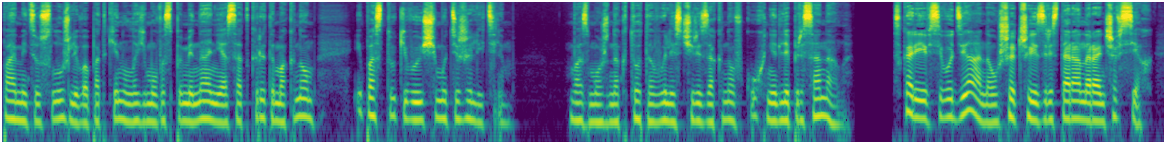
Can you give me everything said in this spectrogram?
Память услужливо подкинула ему воспоминания с открытым окном и постукивающим утяжелителем. Возможно, кто-то вылез через окно в кухне для персонала. Скорее всего, Диана, ушедшая из ресторана раньше всех —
